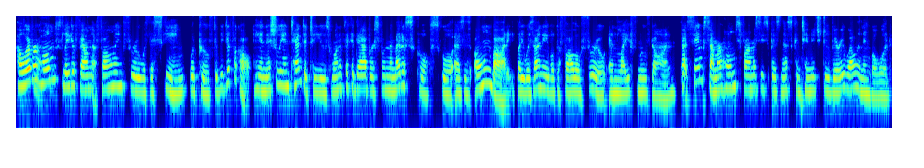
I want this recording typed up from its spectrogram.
However, Holmes later found that following through with the scheme would prove to be difficult. He initially intended to use one of the cadavers from the medical school as his own body, but he was unable to follow through and life moved on. That same summer, Holmes' pharmacy's business continued to do very well in Englewood.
